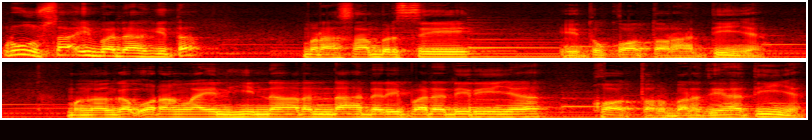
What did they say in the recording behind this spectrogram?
rusak ibadah kita. Merasa bersih, itu kotor hatinya. Menganggap orang lain hina rendah daripada dirinya, kotor berarti hatinya.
